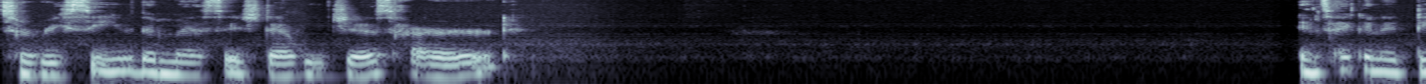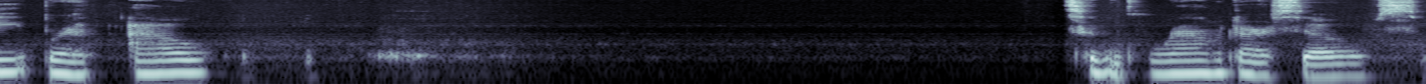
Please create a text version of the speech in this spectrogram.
to receive the message that we just heard. And taking a deep breath out to ground ourselves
